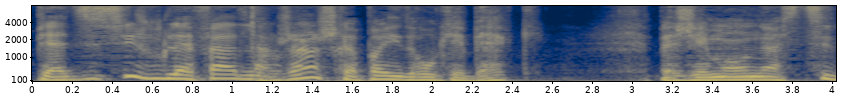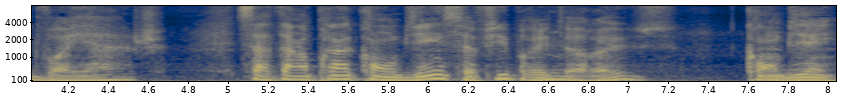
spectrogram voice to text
puis elle dit, si je voulais faire de l'argent, je serais pas Hydro-Québec. Ben, j'ai mon hostie de voyage. Ça t'en prend combien, Sophie, pour être heureuse? Combien?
